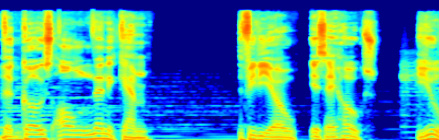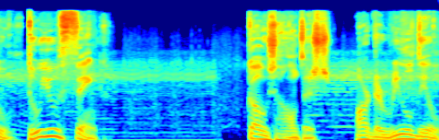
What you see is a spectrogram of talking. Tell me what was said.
The ghost on Nannycam. The video is a hoax. You, do you think ghost hunters are the real deal?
